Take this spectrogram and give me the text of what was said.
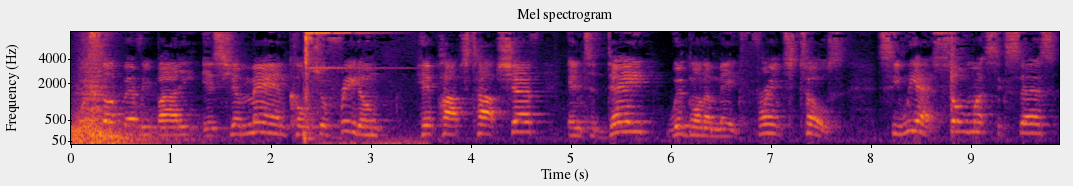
What's up, everybody? It's your man, Culture Freedom, hip hop's top chef, and today we're gonna make French toast. See, we had so much success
